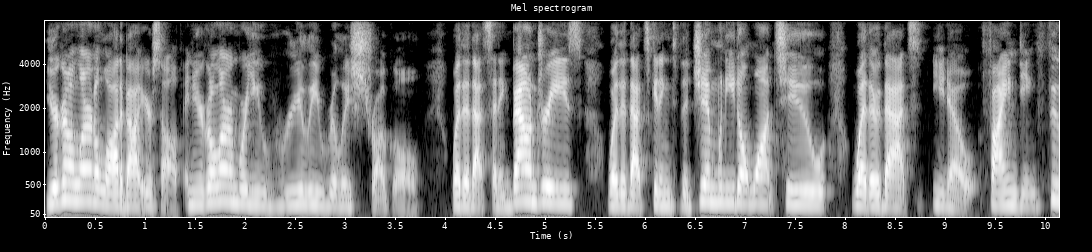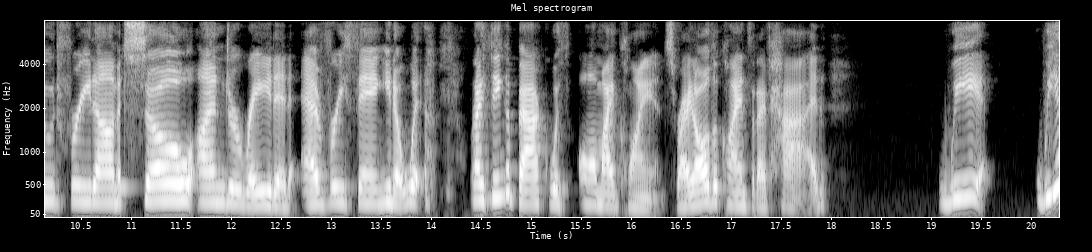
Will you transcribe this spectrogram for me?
you're going to learn a lot about yourself and you're going to learn where you really really struggle whether that's setting boundaries, whether that's getting to the gym when you don't want to, whether that's, you know, finding food freedom. It's so underrated. Everything, you know, what when I think back with all my clients, right? All the clients that I've had, we we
